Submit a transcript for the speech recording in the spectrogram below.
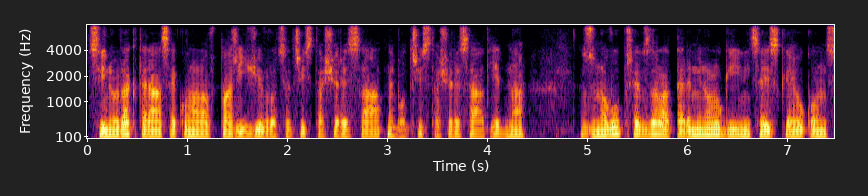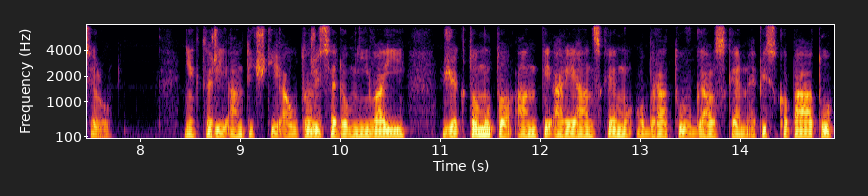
Synoda, která se konala v Paříži v roce 360 nebo 361, znovu převzala terminologii Nicejského koncilu – Někteří antičtí autoři se domnívají, že k tomuto antiariánskému obratu v galském episkopátu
